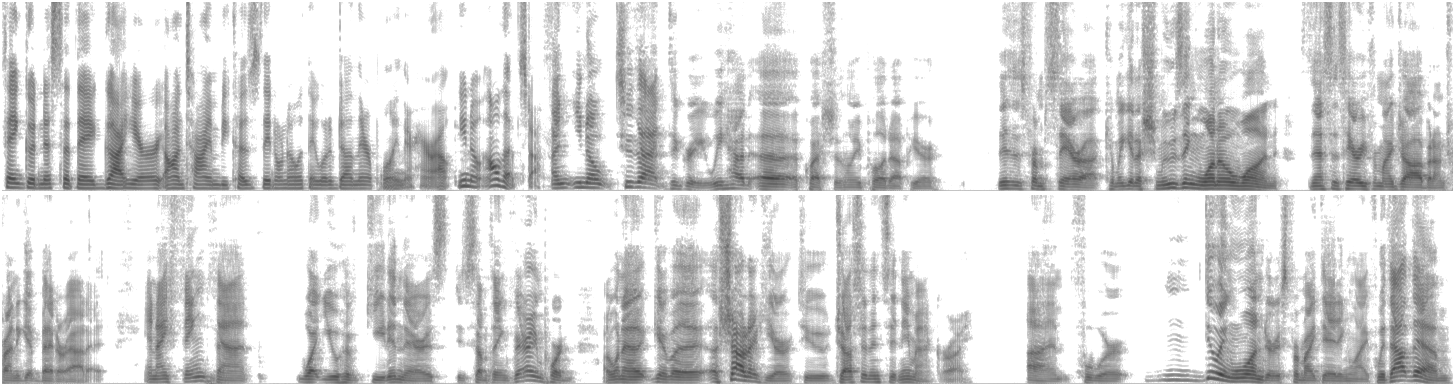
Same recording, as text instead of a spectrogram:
thank goodness that they got here on time because they don't know what they would have done there pulling their hair out. You know, all that stuff. and you know, to that degree, we had a, a question. Let me pull it up here. This is from Sarah. Can we get a schmoozing 101? It's necessary for my job, and I'm trying to get better at it. And I think that what you have keyed in there is, is something very important. I want to give a, a shout out here to Justin and Sydnee McElroy um, for doing wonders for my dating life. Without them,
